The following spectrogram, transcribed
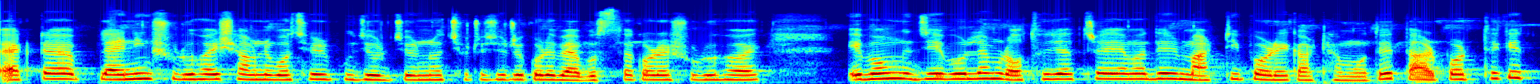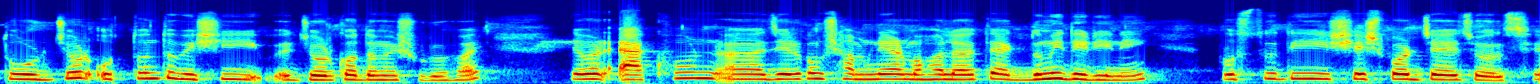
একটা প্ল্যানিং শুরু হয় সামনে বছরের পুজোর জন্য ছোট ছোট করে ব্যবস্থা করা শুরু হয়। এবং যে বললাম রথযাত্রায় আমাদের মাটি পড়ে কাঠামোতে তারপর থেকে তোড়জোড় অত্যন্ত বেশি জোর কদমে শুরু হয়। যেমন এখন যেরকম সামনে আর মহালয়াতে একদমই দেরি নেই প্রস্তুতি শেষ পর্যায়ে চলছে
